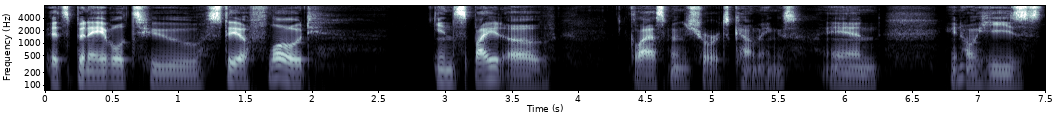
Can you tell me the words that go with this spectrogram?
it's been able to stay afloat in spite of Glassman's shortcomings. And, you know, he's,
